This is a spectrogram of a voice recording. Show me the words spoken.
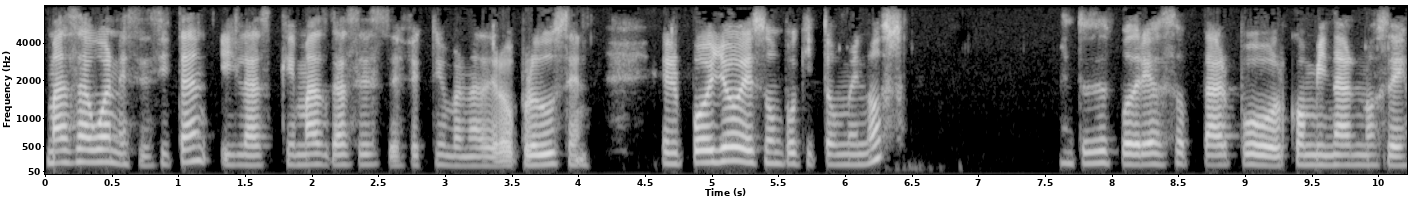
más agua necesitan y las que más gases de efecto invernadero producen. El pollo es un poquito menos, entonces podrías optar por combinar, no sé,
